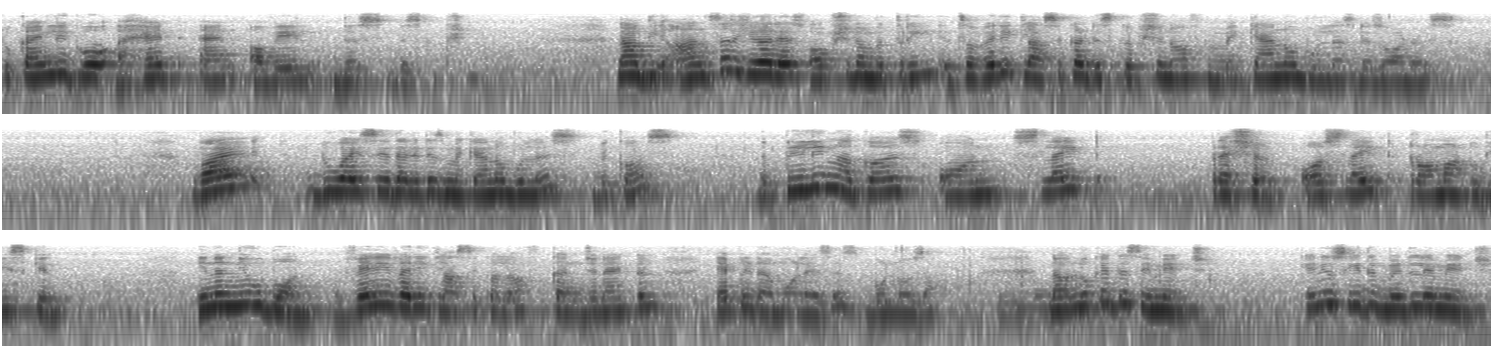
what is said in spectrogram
to kindly go ahead and avail this description. Now the answer here is option number 3. It's a very classical description of mechanobullous disorders. Why do I say that it is mechanobullous? Because the peeling occurs on slight pressure or slight trauma to the skin in a newborn. Very very classical of congenital epidermolysis bullosa. Now look at this image. Can you see the middle image?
